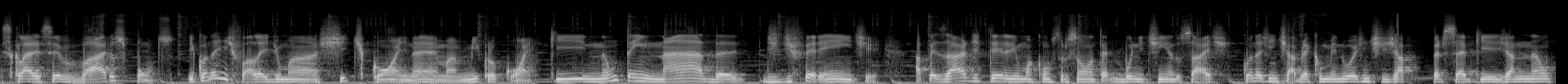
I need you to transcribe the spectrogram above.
esclarecer vários pontos. E quando a gente fala aí de uma shitcoin, né, uma microcoin, que não tem nada de diferente, apesar de ter ali uma construção até bonitinha do site, quando a gente abre aqui o menu, a gente já percebe que já não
